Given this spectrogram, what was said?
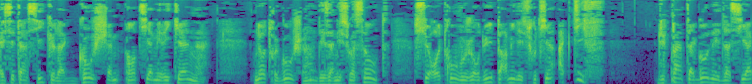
Et c'est ainsi que la gauche anti-américaine, notre gauche hein, des années 60, se retrouve aujourd'hui parmi les soutiens actifs du Pentagone et de la CIA,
